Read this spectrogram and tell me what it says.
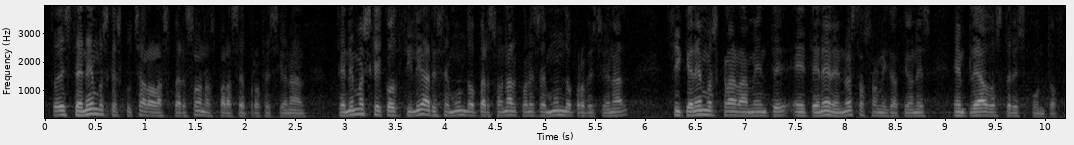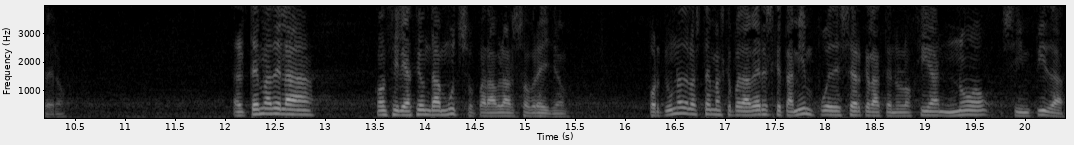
Entonces tenemos que escuchar a las personas para ser profesional. Tenemos que conciliar ese mundo personal con ese mundo profesional si queremos claramente eh, tener en nuestras organizaciones empleados 3.0. El tema de la conciliación da mucho para hablar sobre ello. Porque uno de los temas que puede haber es que también puede ser que la tecnología no se impida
